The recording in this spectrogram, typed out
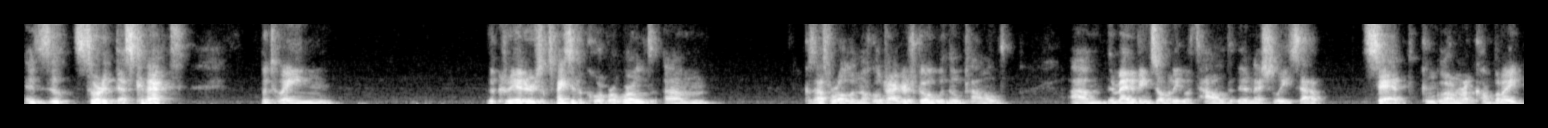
is the sort of disconnect between the creators, especially the corporate world, because um, that's where all the knuckle draggers go with no talent. Um, there might have been somebody with talent that initially set up said conglomerate company.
